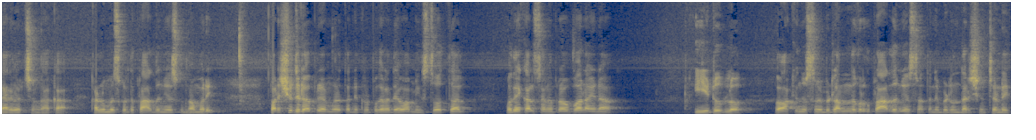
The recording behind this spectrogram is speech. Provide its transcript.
నెరవేర్చంగాక కళ్ళు మూసుకుంటే ప్రార్థన చేసుకుందాం మరి. పరిశుద్ధుడ ప్రేమ గల తండ్రి కృపగల దేవా మీకు స్తోత్రాలు. ఉదయకాల సమయం ప్రభు నాయన ఈ యూట్యూబ్లో వాక్యం చూస్తున్న బిడ్డలందరూ కొరకు ప్రార్థన చేస్తున్న తన బిడ్డలను దర్శించండి.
